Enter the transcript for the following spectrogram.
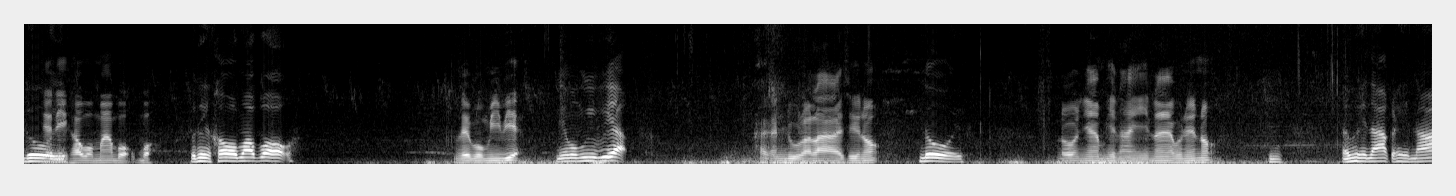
เลยเดี๋ยวนี้เขาบ่มาบอกบ่ วันนี้เขามาบอกเลยบ่มีเวียกเนี่ยมันมีเวียกพากันอยู่ละลาซื่อเนาะเลยรอยามเฮ็ดให้หน้าพุ่นนี้เนาะแล้วเห็นหน้าก็เห็นหน้า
